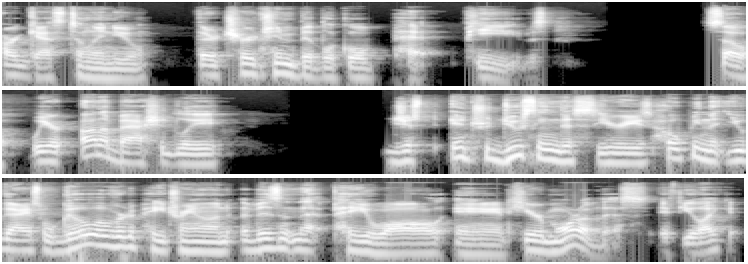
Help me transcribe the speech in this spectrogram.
our guests telling you their church and biblical pet peeves. So we are unabashedly just introducing this series, hoping that you guys will go over to Patreon, visit that paywall, and hear more of this if you like it.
